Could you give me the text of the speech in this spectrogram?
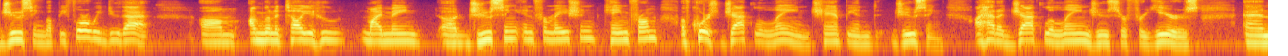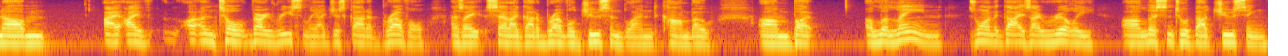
juicing, but before we do that, um, I'm going to tell you who my main uh, juicing information came from. Of course, Jack LaLanne championed juicing. I had a Jack LaLanne juicer for years, and um, I, have until very recently I just got a Breville. As I said, I got a Breville juice and blend combo. Um, but uh, LaLanne is one of the guys I really uh, listened to about juicing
